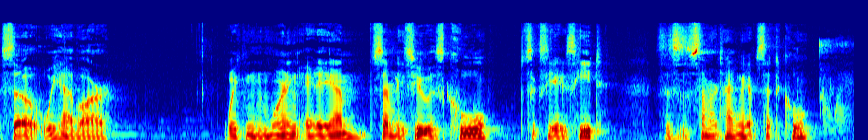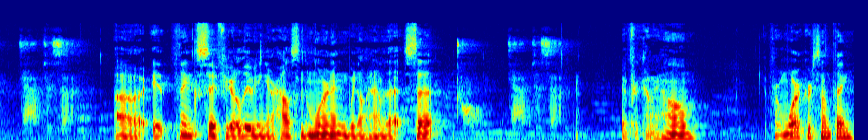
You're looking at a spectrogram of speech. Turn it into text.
So we have our waking in the morning, 8 a.m. 72 is cool, 68 is heat. This is summertime. We have set to cool. Uh, it thinks if you're leaving your house in the morning, we don't have that set. If you're coming home from work or something,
